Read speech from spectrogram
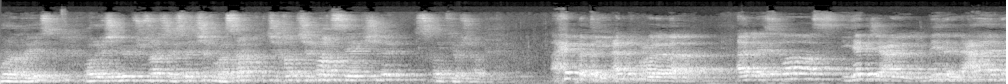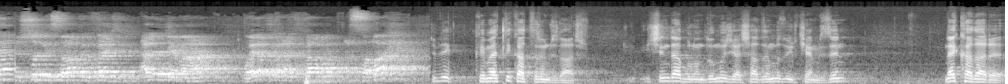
buradayız. Onun için bir buçuk saat içerisinde çıkmasak, çık çıkmak isteyen kişi de sıkıntı yok şu an. أحبتي أنتم علماء الإخلاص يجعل من العادة يصلي صلاة الفجر على الجماعة ويقرأ أذكار Savaş. Şimdi kıymetli katılımcılar, içinde bulunduğumuz, yaşadığımız ülkemizin ne kadarı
